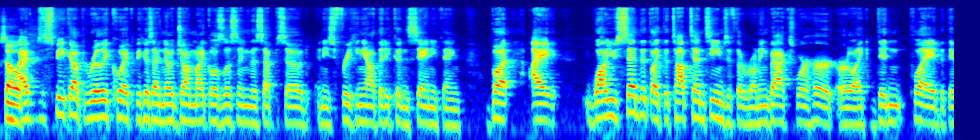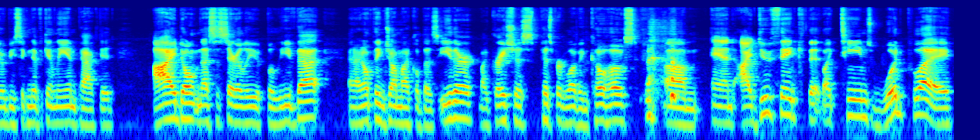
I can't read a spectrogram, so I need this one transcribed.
So I have to speak up really quick because I know John Michael's listening to this episode and he's freaking out that he couldn't say anything. But I while you said that like the top 10 teams if their running backs were hurt or like didn't play that they would be significantly impacted I don't necessarily believe that. And I don't think John Michael does either, my gracious Pittsburgh loving co host. Um, and I do think that like teams would play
